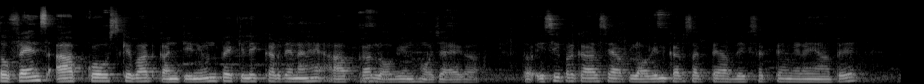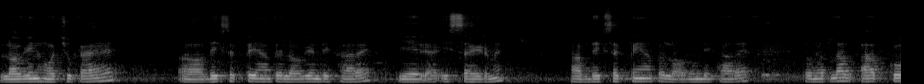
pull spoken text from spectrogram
तो फ्रेंड्स आपको उसके बाद कंटिन्यू पे क्लिक कर देना है, आपका लॉगिन हो जाएगा। तो इसी प्रकार से आप लॉगिन कर सकते हैं। आप देख सकते हैं, मेरा यहाँ पे लॉगिन हो चुका है। देख सकते हैं यहाँ पे लॉगिन दिखा रहा है। ये इस साइड में। आप देख सकते हैं यहाँ पे लॉगिन दिखा रहा है। तो मतलब आपको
